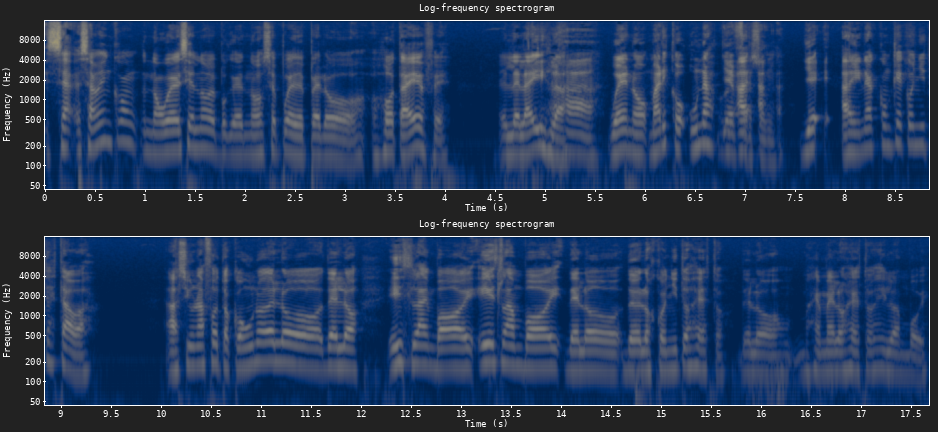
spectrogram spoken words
¿Saben con, no voy a decir el nombre porque no se puede, pero JF, el de la isla? Ajá. Bueno, marico, una... Jefferson. con qué coñito estaba. Hacía una foto con uno de los de los Island Boy, Island Boy, de los de los coñitos estos, de los gemelos estos Island Boy.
